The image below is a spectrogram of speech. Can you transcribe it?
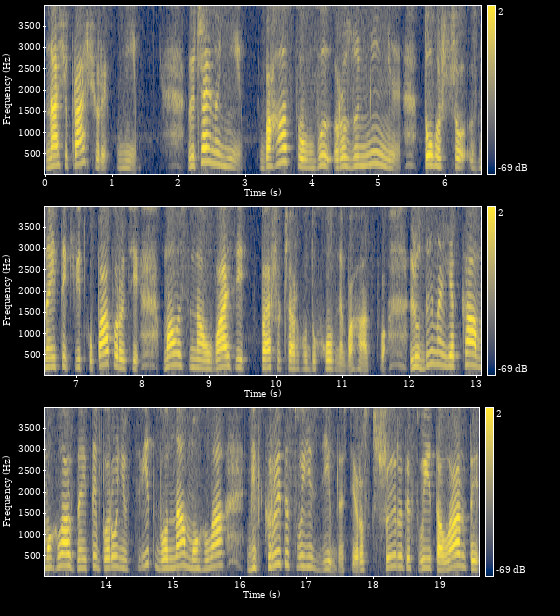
наші пращури? Ні. Звичайно, ні. Багатство в розумінні того, що знайти квітку папороті, малося на увазі в першу чергу духовне багатство. Людина, яка могла знайти перунів світ, вона могла відкрити свої здібності, розширити свої таланти,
